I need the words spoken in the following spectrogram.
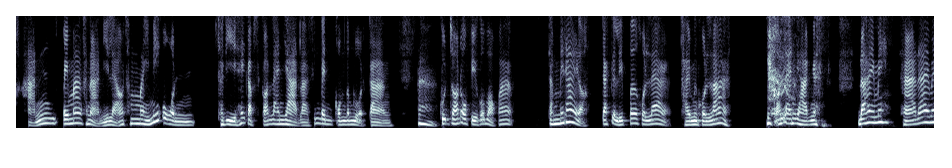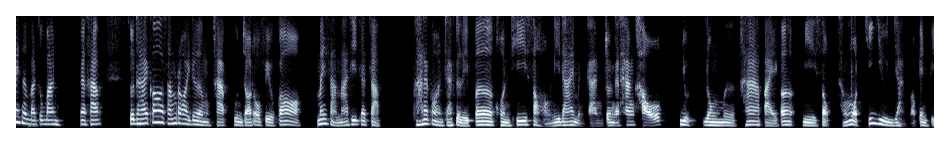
ผ่านไปมากขนาดนี้แล้วทำไมไม่โอนคดีให้กับสกอตแลนด์ยาร์ดล่ะซึ่งเป็นกรมตำรวจกลางอ่าคุณจอร์จโอลด์ฟิลด์ก็บอกว่า จำไม่ได้เหรอแจ็คเดอะริปเปอร์คนแรกอะใครเป็นคนล่าสกอตแลนด์ยาร์ดไงได้ไหมหาได้ไหมจนปัจจุบันนะครับ สุดท้ายก็ซ้ำรอยเดิมครับ คุณจอร์จโอลด์ฟิลด์ก็ไม่สามารถที่จะจับฆาตกรแจ็คเดอะริปเปอร์คนที่สองนี่ได้เหมือนกัน จนกระทั่งเขาหยุดลงมือฆ่าไปก็มีศพทั้งหมดที่ยืนยันว่าเป็นฝี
